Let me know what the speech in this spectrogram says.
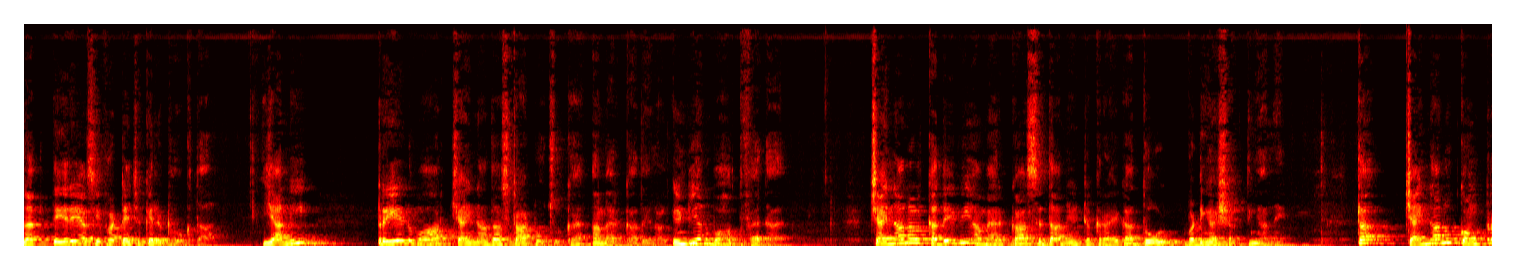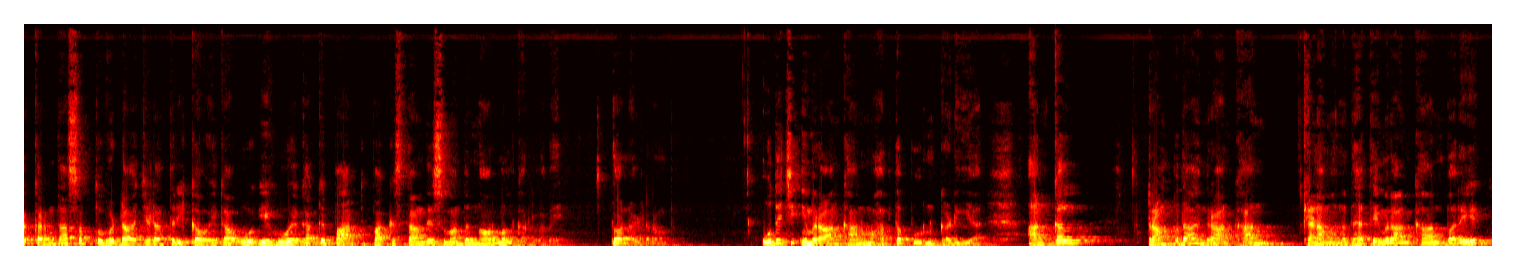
ਨਾ ਤੇਰੇ ਅਸੀਂ ਫੱਟੇ ਚ ਕਿਲ ਠੋਕਦਾ ਯਾਨੀ ਟ੍ਰੇਡ ਵਾਰ ਚਾਈਨਾ ਦਾ ਸਟਾਰਟ ਹੋ ਚੁੱਕਾ ਹੈ ਅਮਰੀਕਾ ਦੇ ਨਾਲ। ਇੰਡੀਆ ਨੂੰ ਬਹੁਤ ਫਾਇਦਾ ਹੈ। ਚਾਈਨਾ ਨਾਲ ਕਦੇ ਵੀ ਅਮਰੀਕਾ ਸਿੱਧਾ ਨਹੀਂ ਟਕਰਾਏਗਾ, ਦੋ ਵੱਡੀਆਂ ਸ਼ਕਤੀਆਂ ਨੇ। ਤਾਂ ਚਾਈਨਾ ਨੂੰ ਕਾਊਂਟਰ ਕਰਨ ਦਾ ਸਭ ਤੋਂ ਵੱਡਾ ਜਿਹੜਾ ਤਰੀਕਾ ਹੋਏਗਾ, ਉਹ ਇਹੋ ਹੋਏਗਾ ਕਿ ਭਾਰਤ ਪਾਕਿਸਤਾਨ ਦੇ ਸੰਬੰਧ ਨਾਰਮਲ ਕਰ ਲਵੇ ਡੋਨਲਡ ਟਰੰਪ ਉਹਦੇ 'ਚ ਇਮਰਾਨ ਖਾਨ ਮਹੱਤਵਪੂਰਨ ਕੜੀ ਆ ਅੰਕਲ ਟਰੰਪ ਦਾ ਇਮਰਾਨ ਖਾਨ ਕਹਿਣਾ ਮੰਨਦਾ ਹੈ ਤੇ ਇਮਰਾਨ ਖਾਨ ਬਾਰੇ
